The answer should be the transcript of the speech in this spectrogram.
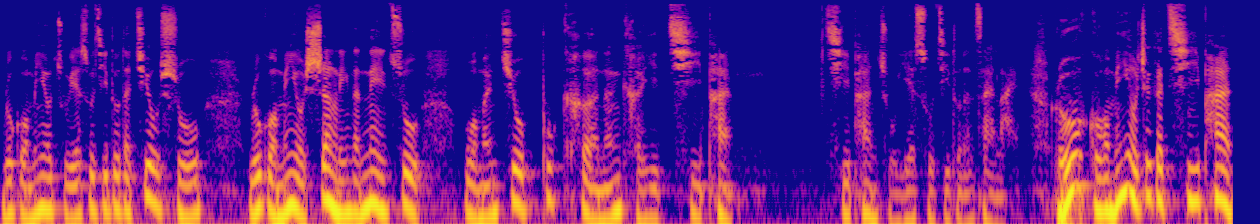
如果没有主耶稣基督的救赎，如果没有圣灵的内住，我们就不可能可以期盼期盼主耶稣基督的再来。如果没有这个期盼，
